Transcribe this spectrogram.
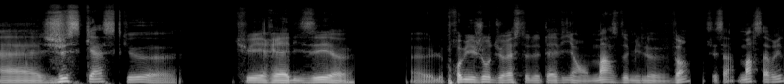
euh, jusqu'à ce que euh, tu aies réalisé euh, le premier jour du reste de ta vie en mars 2020, c'est ça? Mars, avril?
